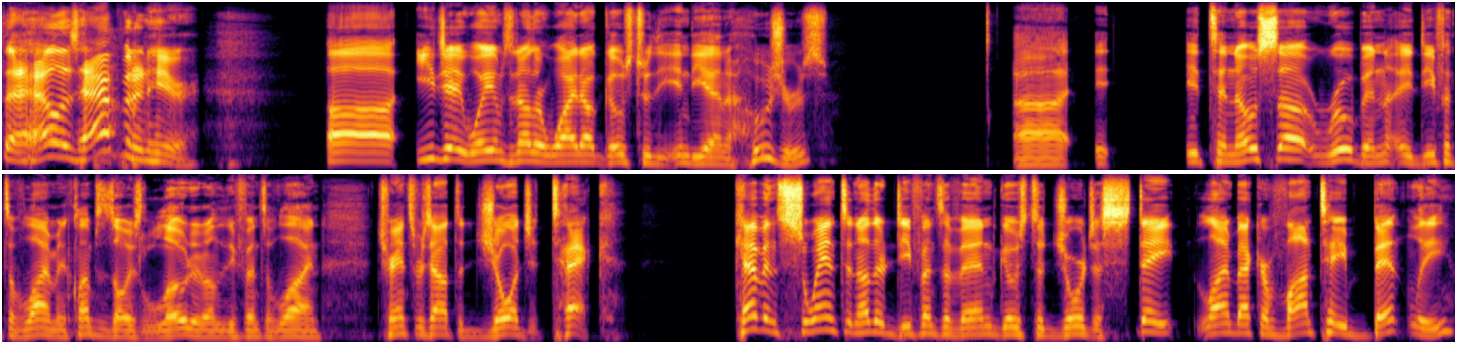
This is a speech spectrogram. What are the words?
The hell is happening here? Uh, EJ Williams, another wideout, goes to the Indiana Hoosiers. Uh, it, Etinosa Reuben, a defensive lineman. Clemson's always loaded on the defensive line. Transfers out to Georgia Tech. Kevin Swint, another defensive end, goes to Georgia State. Linebacker Vontae Bentley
